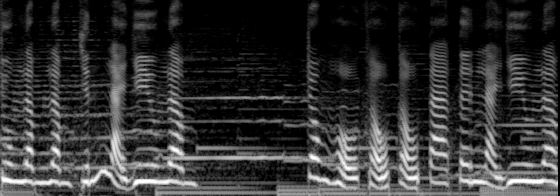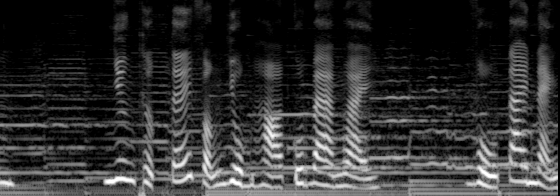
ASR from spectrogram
Chu Lâm Lâm chính là Diêu Lâm. Trong hộ khẩu cậu ta tên là Diêu Lâm. Nhưng thực tế vẫn dùng họ của bà ngoại. Vụ tai nạn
